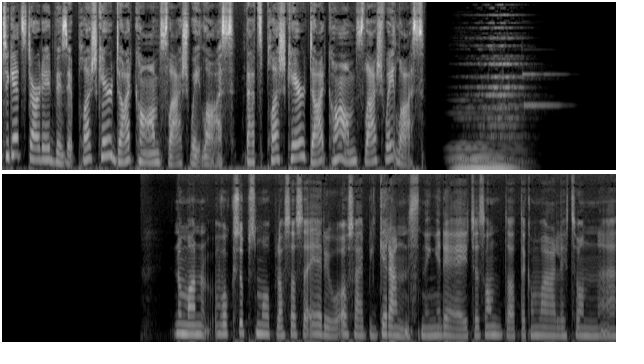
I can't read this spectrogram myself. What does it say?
To get started, visit plushcare.com slash weight loss. That's plushcare.com slash weight loss. Når man vokser opp små plasser, så er det jo også en begrensning i det, ikke sant? At det kan være litt sånn eh,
